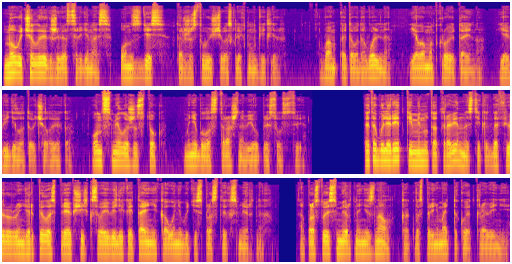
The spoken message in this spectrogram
Новый человек живет среди нас. Он здесь, торжествующе воскликнул Гитлер. Вам этого довольно? Я вам открою тайну. Я видел этого человека. Он смел и жесток, мне было страшно в его присутствии. Это были редкие минуты откровенности, когда фюреру не терпелось приобщить к своей великой тайне кого-нибудь из простых смертных. А простой смертный не знал, как воспринимать такое откровение.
